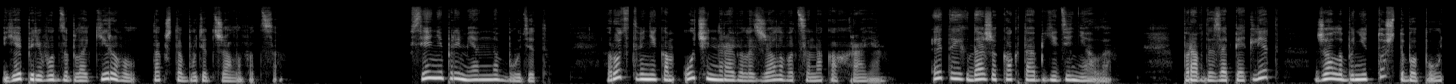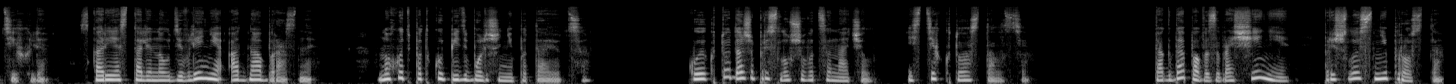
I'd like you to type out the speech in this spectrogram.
Я перевод заблокировал, так что будет жаловаться. Все непременно будет. Родственникам очень нравилось жаловаться на Кахрая. Это их даже как-то объединяло. Правда, за пять лет жалобы не то чтобы поутихли, скорее стали на удивление однообразны. Но хоть подкупить больше не пытаются. Кое-кто даже прислушиваться начал, из тех, кто остался. Тогда по возвращении пришлось непросто.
